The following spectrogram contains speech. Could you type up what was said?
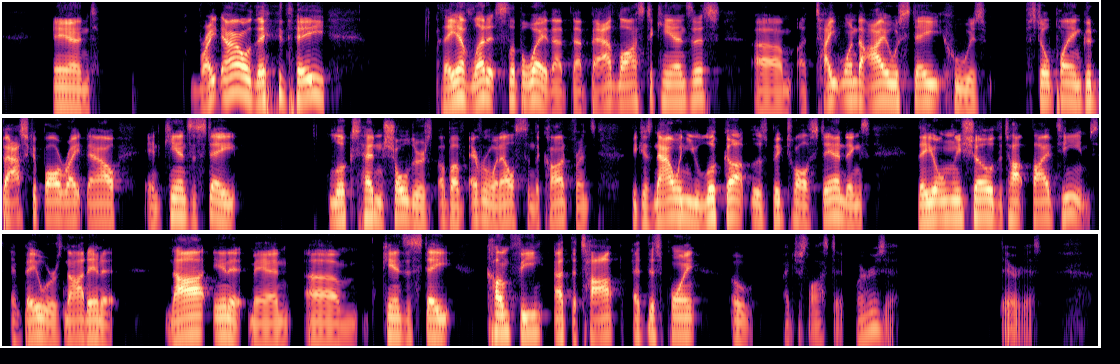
and right now they they they have let it slip away. That that bad loss to Kansas, um, a tight one to Iowa State, who is still playing good basketball right now, and Kansas State looks head and shoulders above everyone else in the conference because now when you look up those Big 12 standings, they only show the top five teams, and Baylor's not in it. Not in it, man. Um, Kansas State comfy at the top at this point. Oh, I just lost it. Where is it? There it is.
